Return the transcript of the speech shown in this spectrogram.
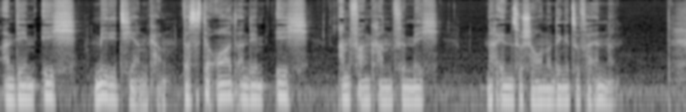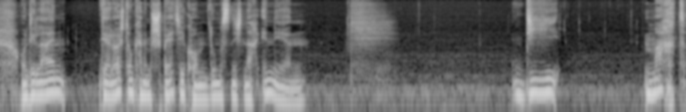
an dem ich meditieren kann. Das ist der Ort, an dem ich anfangen kann, für mich nach innen zu schauen und Dinge zu verändern. Und die Line, die Erleuchtung kann im Späti kommen, du musst nicht nach Indien. Die macht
